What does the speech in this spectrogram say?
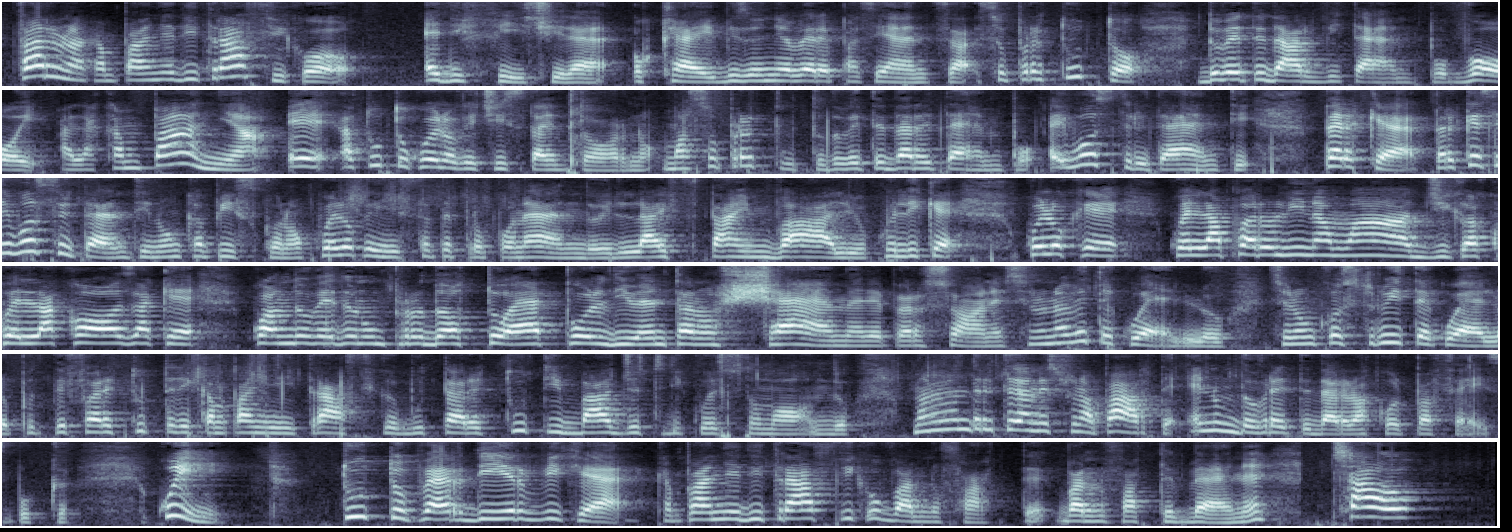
Fare una campagna di traffico è difficile, ok? Bisogna avere pazienza, soprattutto dovete darvi tempo voi alla campagna e a tutto quello che ci sta intorno, ma soprattutto dovete dare tempo ai vostri utenti. Perché? Perché se i vostri utenti non capiscono quello che gli state proponendo, il lifetime value, che, quello che, quella parolina magica, quella cosa che quando vedono un prodotto Apple diventano sceme le persone, se non avete quello, se non costruite quello, potete fare tutte le campagne di traffico e buttare tutti i budget di questo mondo, ma non andrete da nessuna parte e non dovrete dare la colpa a Facebook. Quindi, tutto per dirvi che campagne di traffico vanno fatte, vanno fatte bene. Ciao!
